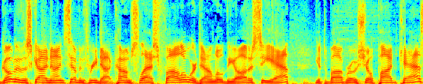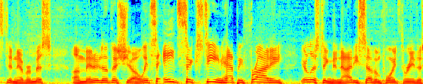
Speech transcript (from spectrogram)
Go to the sky973.com slash follow or download the Audacy app. Get the Bob Rose Show podcast and never miss a minute of the show. It's 816. Happy Friday. You're listening to 97.3 The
